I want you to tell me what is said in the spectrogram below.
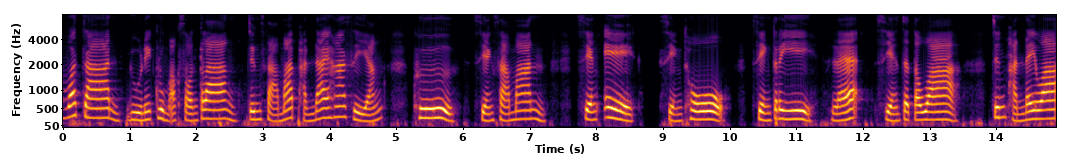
ำว่าจานอยู่ในกลุ่มอักษรกลาง จึงสามารถผันได้ 5 เสียง คือ เสียงสามัญ เสียงเอก เสียงโท เสียงตรี และเสียงจัตวา จึงผันได้ว่า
